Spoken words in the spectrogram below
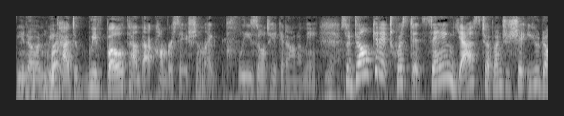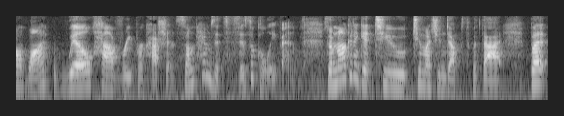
you know mm-hmm. and we've Right. had to we've both had that conversation like please don't take it out on me. Yeah. so don't get it twisted. Saying yes to a bunch of shit you don't want will have repercussions. Sometimes it's physical even. So i'm not going to get too too much in depth with that but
